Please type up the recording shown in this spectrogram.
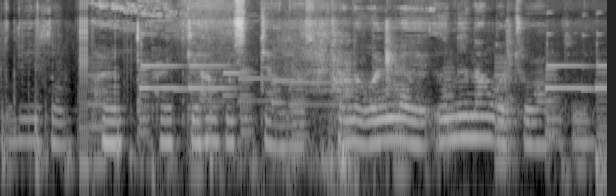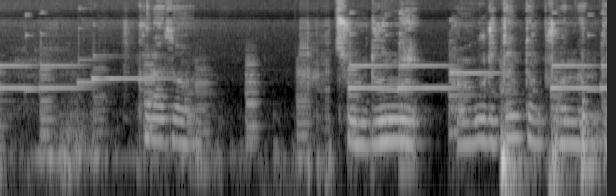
무리해서 밝, 밝게 하고 싶지 않아서 저는 원래 은은한 걸 좋아하거든요. 그래서 지금 눈이 얼굴이 땡땡 부었는데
